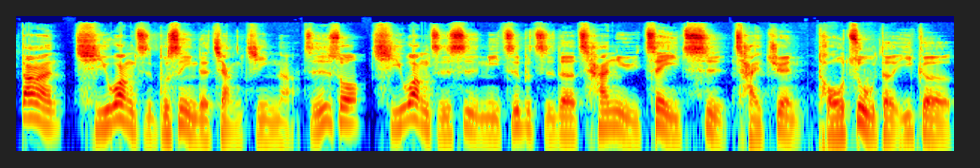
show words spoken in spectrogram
当然，期望值不是你的奖金呐，只是说期望值是你值不值得参与这一。次彩券投注的一个。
